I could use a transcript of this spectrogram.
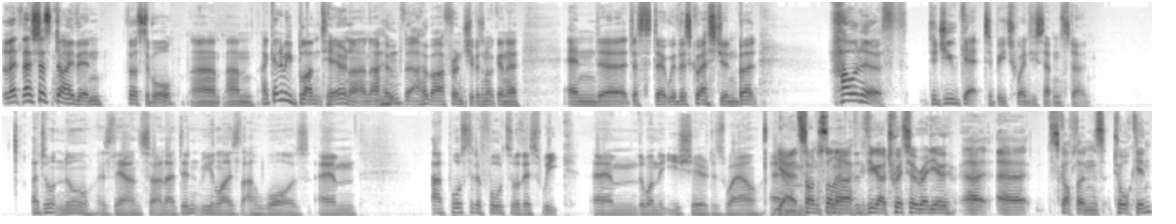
let, let's just dive in first of all. Um, um, I'm going to be blunt here, and I, and I hope that I hope our friendship is not going to end uh, just uh, with this question. But how on earth did you get to be 27 stone? I don't know is the answer, and I didn't realise that I was. Um, I posted a photo this week, um, the one that you shared as well. yeah, um, it's on, it's on our, the- if you go to Twitter, Radio uh, uh, Scotland's Talking.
